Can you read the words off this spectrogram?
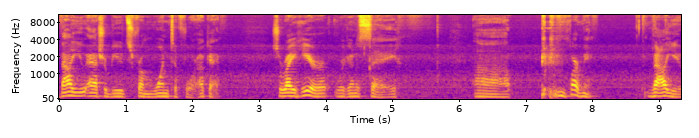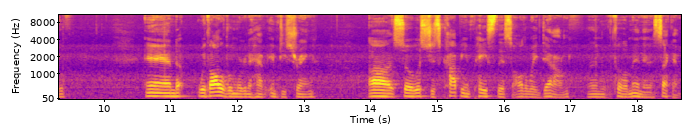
value attributes from 1 to 4. Okay. So right here we're going to say uh, pardon me value and with all of them we're going to have empty string. Uh, so let's just copy and paste this all the way down and then we'll fill them in in a second.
